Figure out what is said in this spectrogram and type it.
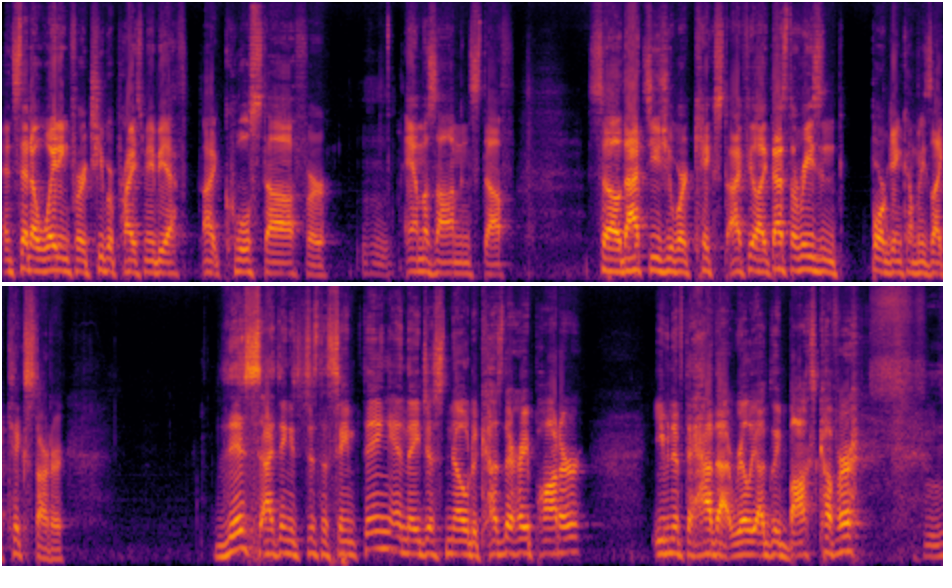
instead of waiting for a cheaper price, maybe at like cool stuff or Amazon and stuff. So that's usually where Kickstarter. I feel like that's the reason board game companies like Kickstarter. This, I think, is just the same thing, and they just know because they're Harry Potter, even if they have that really ugly box cover, mm-hmm.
